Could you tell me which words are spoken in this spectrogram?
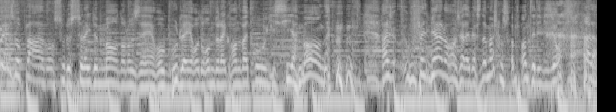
Mais auparavant, sous le soleil de Mans dans nos airs, au bout de l'aérodrome de la Grande Vatrouille, ici à Mende. Ah, vous faites bien, Laurent Jalabert. C'est dommage qu'on soit pas en télévision. voilà.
